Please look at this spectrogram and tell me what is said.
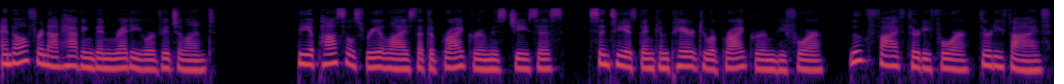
And all for not having been ready or vigilant. The apostles realize that the bridegroom is Jesus, since he has been compared to a bridegroom before. Luke 5 34, 35.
